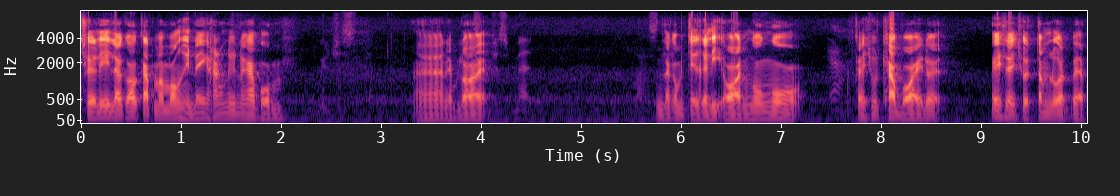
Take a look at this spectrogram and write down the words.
เชอรี่แล้วก็กลับมามองเห็นได้อีกครั้งหนึ่งนะครับผม อ่าเรียบร้อย แล้วก็มาเจอกับลีออนโง่ๆ ใส่ชุดคาวบอยด้วยเอ้ใส่ชุดตำรวจแบบ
